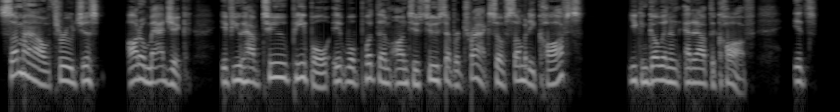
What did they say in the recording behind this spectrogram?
somehow through just auto magic, if you have two people, it will put them onto two separate tracks. So if somebody coughs, you can go in and edit out the cough. It's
